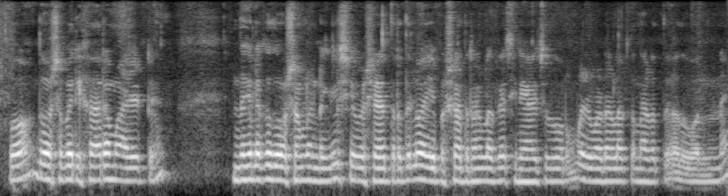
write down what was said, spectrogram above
അപ്പോൾ ദോഷപരിഹാരമായിട്ട് എന്തെങ്കിലുമൊക്കെ ദോഷങ്ങളുണ്ടെങ്കിൽ ശിവക്ഷേത്രത്തിൽ അയ്യപ്പ ക്ഷേത്രങ്ങളിലൊക്കെ ശനിയാഴ്ച തോറും വഴിപാടുകളൊക്കെ നടത്തുക. അതുപോലെ തന്നെ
